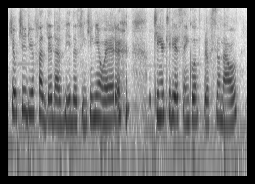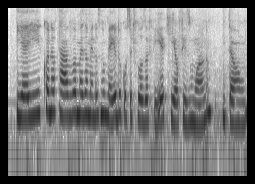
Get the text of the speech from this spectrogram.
que eu queria fazer da vida, assim, quem eu era, quem eu queria ser enquanto profissional. E aí, quando eu tava mais ou menos no meio do curso de filosofia, que eu fiz um ano, então,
